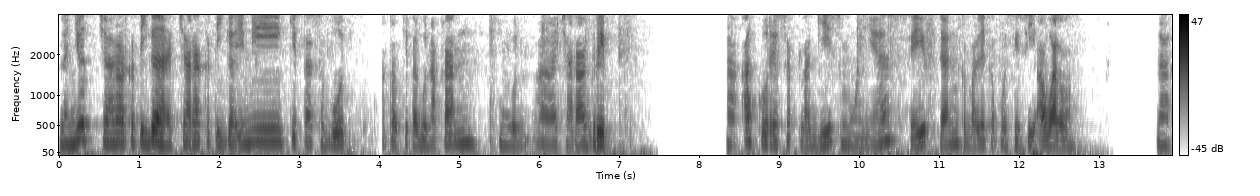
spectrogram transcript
lanjut cara ketiga cara ketiga ini kita sebut atau kita gunakan uh, cara grid nah aku reset lagi semuanya save dan kembali ke posisi awal nah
